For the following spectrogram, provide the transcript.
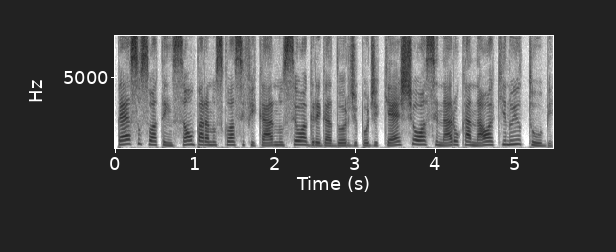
peço sua atenção para nos classificar no seu agregador de podcast ou assinar o canal aqui no YouTube.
